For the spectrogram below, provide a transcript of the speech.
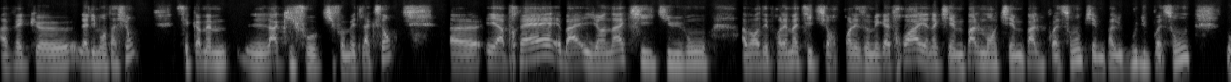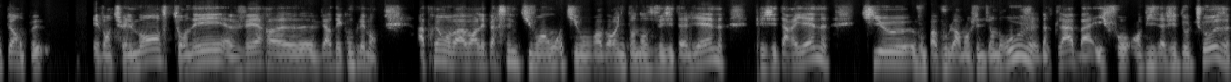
avec l'alimentation. C'est quand même là qu'il faut, qu'il faut mettre l'accent. et après, bah, il y en a qui, qui vont avoir des problématiques. Si on reprend les oméga 3, il y en a qui aiment pas le qui aiment pas le poisson, qui aiment pas le goût du poisson. Donc là, on peut éventuellement se tourner vers euh, vers des compléments. Après, on va avoir les personnes qui vont qui vont avoir une tendance végétalienne, végétarienne, qui eux vont pas vouloir manger de viande rouge. Donc là, bah, il faut envisager d'autres choses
